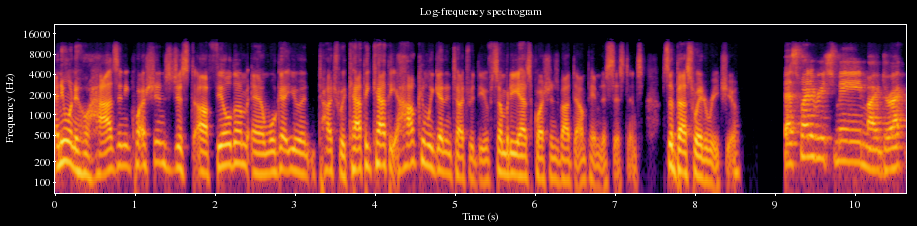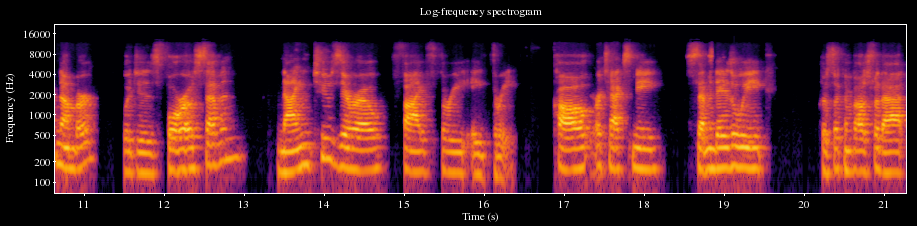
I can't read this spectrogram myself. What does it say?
anyone who has any questions, just uh, field them and we'll get you in touch with Kathie. Kathie, how can we get in touch with you if somebody has questions about down payment assistance? What's the best way to reach you? Best way to reach me, my direct number, which is 407 920 5383. Call or text me seven days a week. Crystal can vouch for that.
